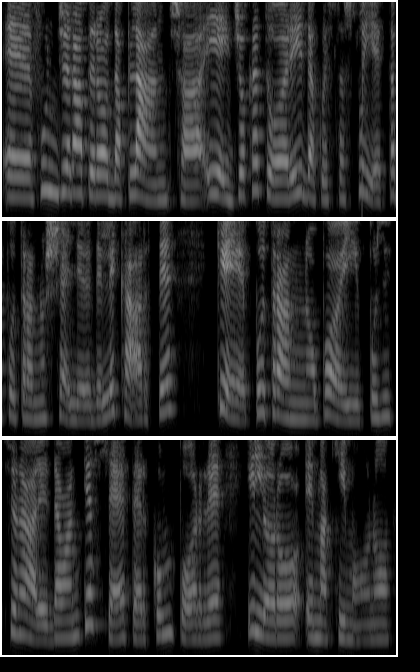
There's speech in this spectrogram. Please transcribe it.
eh, fungerà però da plancia e i giocatori da questa stuoietta potranno scegliere delle carte che potranno poi posizionare davanti a sé per comporre il loro emakimono.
